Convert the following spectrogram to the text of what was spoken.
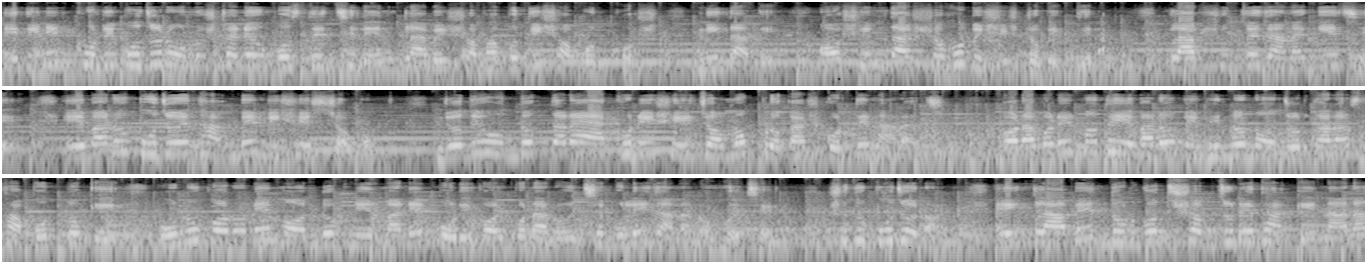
এদিনের খুঁটি পুজোর অনুষ্ঠানে উপস্থিত ছিলেন ক্লাবের সভাপতি স্বপন ঘোষ নিতাতে অসীম দাস সহ বিশিষ্ট ব্যক্তিরা। ক্লাব সূত্রে জানা গিয়েছে, এবারও পুজোয় থাকবে বিশেষ চমক। যদিও উদ্যোক্তারা এখনই সেই চমক প্রকাশ করতে নারাজ। বরাবরের মতো এবারও বিভিন্ন নজরকাড়া স্থাপত্যকে অনুকরণে মণ্ডপ নির্মাণের পরিকল্পনা রয়েছে বলেই জানানো হয়েছে। শুধু পুজো নয়, এই ক্লাবের দুর্গোৎসব জুড়ে থাকে নানা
